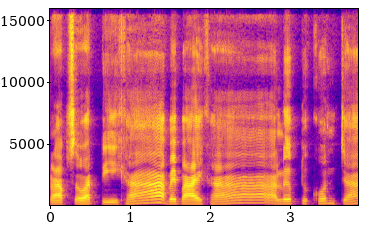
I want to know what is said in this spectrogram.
กราบสวัสดีค่ะบ๊ายบายค่ะเลิฟทุกคนจ้า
